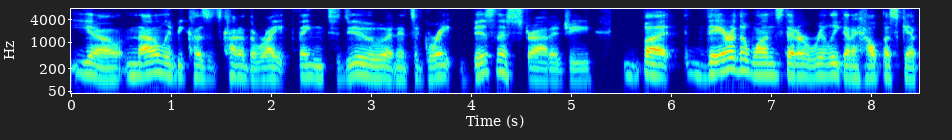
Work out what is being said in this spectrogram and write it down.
you know, not only because it's kind of the right thing to do and it's a great business strategy, but they're the ones that are really going to help us get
